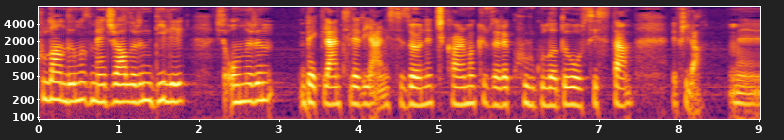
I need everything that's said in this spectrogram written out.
kullandığımız mecraların dili, işte onların beklentileri yani sizi öne çıkarmak üzere kurguladığı o sistem e, filan e,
